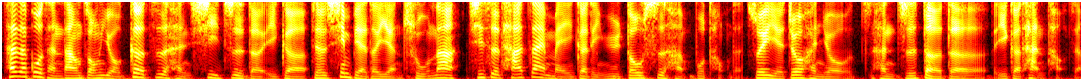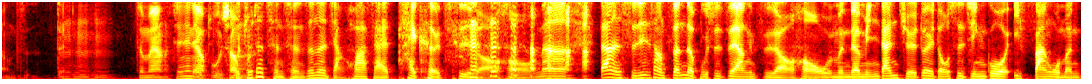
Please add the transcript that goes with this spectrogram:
他在过程当中有各自很细致的一个就是性别的演出。那其实他在每一个领域都是很不同的，所以也就很有很值得的一个探讨这样子。对。嗯哼怎么样？今天你要补充？我觉得晨晨真的讲话实在太客气了 吼。那当然，实际上真的不是这样子哦。吼，我们的名单绝对都是经过一番我们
